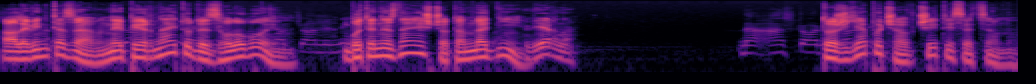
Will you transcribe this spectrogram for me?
Але він казав: не пірнай туди з головою, бо ти не знаєш, що там на дні. Вірно. Тож я почав вчитися цьому.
